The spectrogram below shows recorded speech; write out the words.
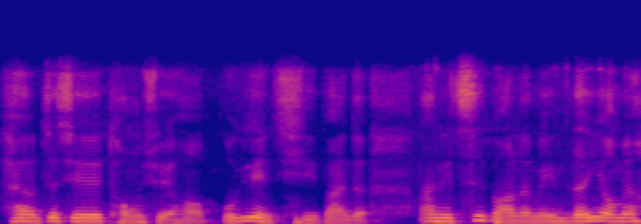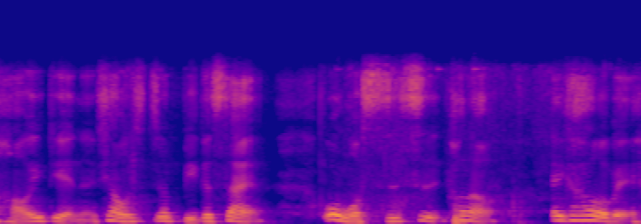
还有这些同学哈，不厌其烦的啊，你吃饱了没？人有没有好一点呢？像我这比个赛，问我十次，碰到哎卡好呗，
